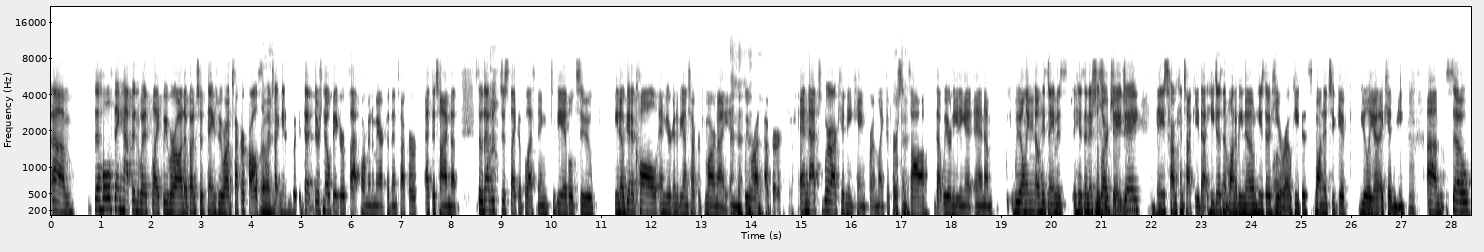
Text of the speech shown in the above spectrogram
um, the whole thing happened with like we were on a bunch of things. We were on Tucker Carlson, which Right. you know that there's no bigger platform in America than Tucker at the time. That so that was just like a blessing to be able to you know get a call and you're going to be on Tucker tomorrow night, and we were on Tucker, and that's where our kidney came from. Like the person Okay. saw that we were needing it, and um. We only know his name is his initials are. JJ, and he's from Kentucky. That he doesn't want to be known. He's a Wow. hero. He just wanted to give Yulia a kidney. Mm. Um, so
